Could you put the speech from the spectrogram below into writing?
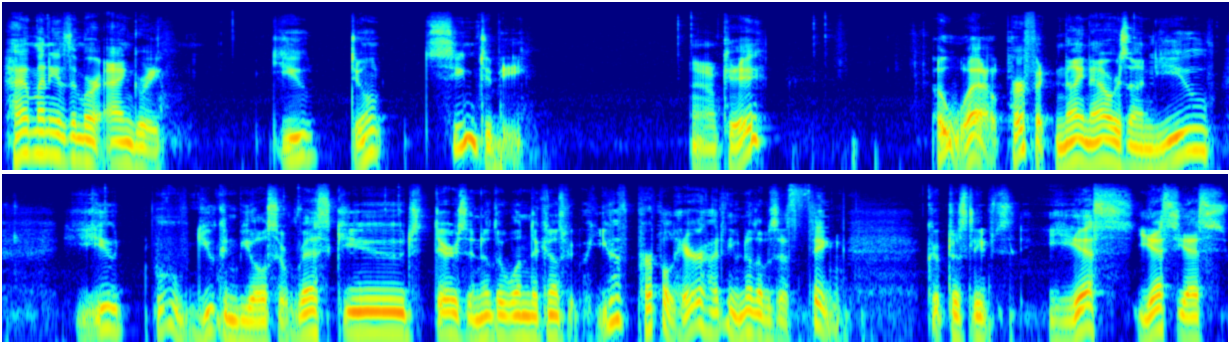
How many of them are angry? You don't seem to be. Okay. Oh wow, perfect. Nine hours on you. You Ooh, you can be also rescued. There's another one that can also be... You have purple hair? I didn't even know that was a thing. Crypto sleeps. Yes, yes, yes.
